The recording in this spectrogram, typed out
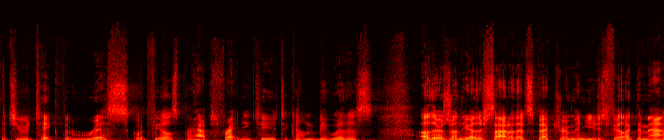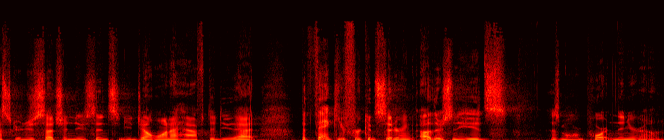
that you would take the risk, what feels perhaps frightening to you, to come be with us. Others are on the other side of that spectrum and you just feel like the masks are just such a nuisance and you don't want to have to do that. But thank you for considering others' needs as more important than your own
